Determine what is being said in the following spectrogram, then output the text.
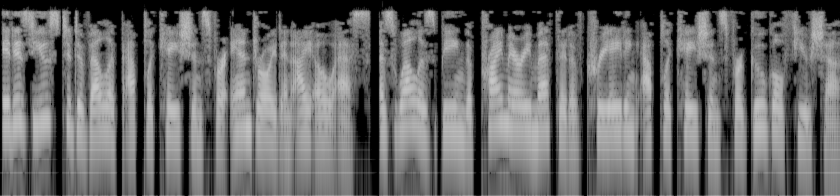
It is used to develop applications for Android and iOS, as well as being the primary method of creating applications for Google Fuchsia.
